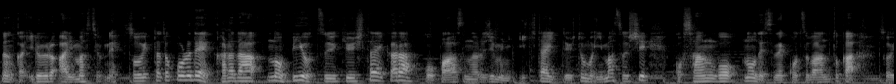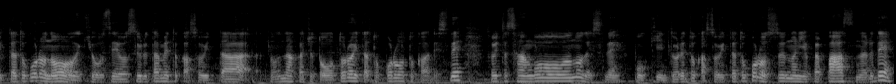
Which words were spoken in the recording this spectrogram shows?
なんかいろいろありますよね。そういったところで体の美を追求したいからこうパーソナルジムに行きたいっていう人もいますしこう産後のですね骨盤とかそういったところの矯正をするためとかそういったのなんかちょっと衰えたところとかですねそういった産後のですねこう筋トレとかそういったところをするのにやっぱりパーソナルで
